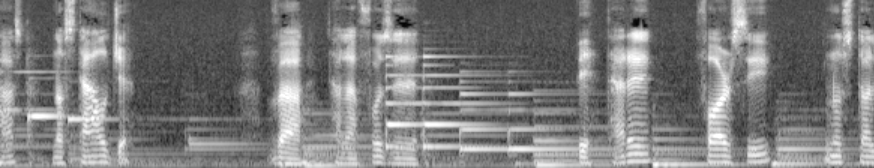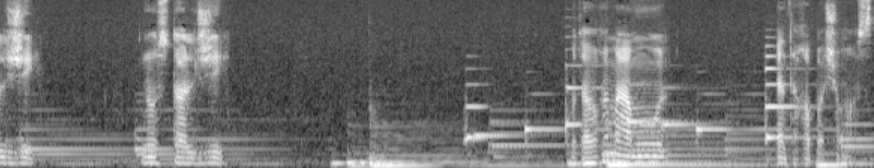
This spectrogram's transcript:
هست ناستالژه و تلفظ بهتر فارسی نوستالژی نوستالژی مطابق معمول انتخاب با شماست.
